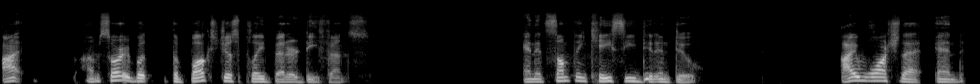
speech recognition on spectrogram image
I, I'm sorry, but the Bucks just played better defense, and it's something KC didn't do. I watched that and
